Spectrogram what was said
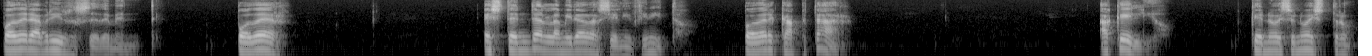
poder abrirse de mente, poder extender la mirada hacia el infinito, poder captar aquello que no es nuestro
